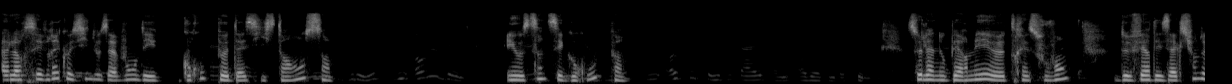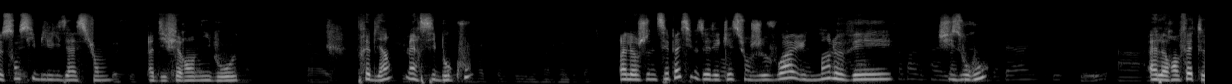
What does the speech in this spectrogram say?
Alors, c'est vrai qu'aussi, nous avons des groupes d'assistance. Et au sein de ces groupes, cela nous permet très souvent de faire des actions de sensibilisation à différents niveaux. Très bien, merci beaucoup. Alors, je ne sais pas si vous avez des questions. Je vois une main levée. Chizuru? Alors, en fait,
